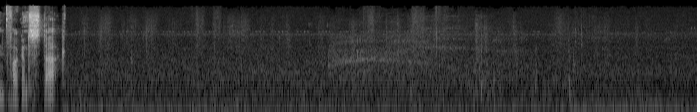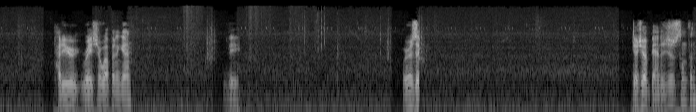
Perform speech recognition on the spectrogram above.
I'm fucking stuck. How do you raise your weapon again? V. Where is it? Don't you have bandages or something?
